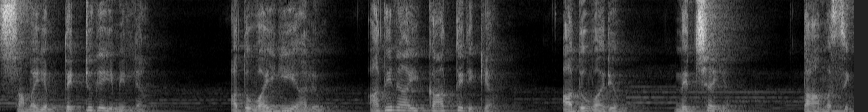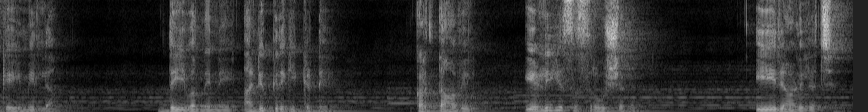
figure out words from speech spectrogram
സമയം തെറ്റുകയുമില്ല. അത് വൈകിയാലും അതിനായി കാത്തിരിക്കാം. അത് വരും. നിശ്ചയം. താമസിക്കുകയുമില്ല ദൈവം നിന്നെ അനുഗ്രഹിക്കട്ടെ. കർത്താവിൽ എളിയ ശുശ്രൂഷകൻ. ഈരാളിലച്ചൻ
